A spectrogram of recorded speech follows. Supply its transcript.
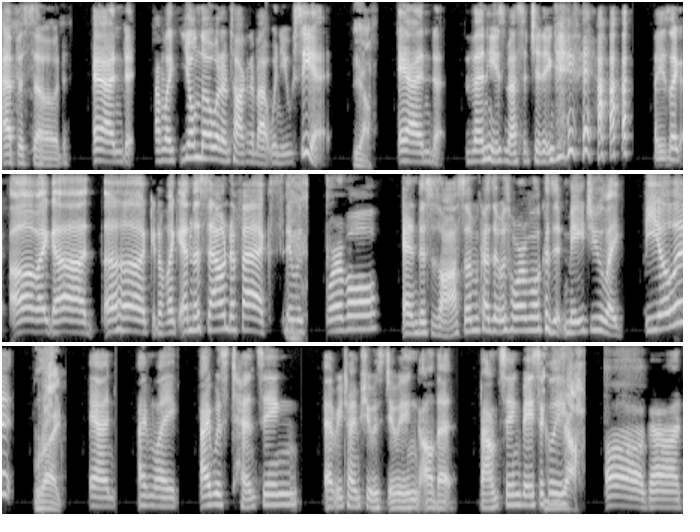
episode. And I'm like, you'll know what I'm talking about when you see it. Yeah. And then he's messaging me back. He's like, oh my God, the hook. And I'm like, and the sound effects. It was horrible. And this is awesome because it was horrible because it made you like feel it. Right. And I'm like, I was tensing every time she was doing all that bouncing, basically. Yeah. Oh God.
